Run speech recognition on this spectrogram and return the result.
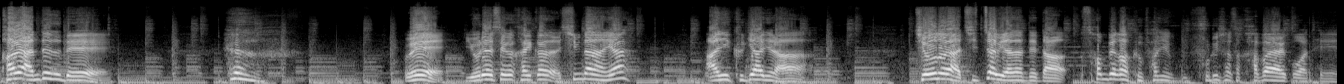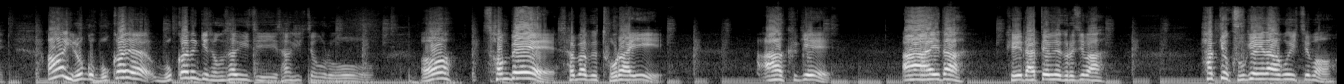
가면 안 되는데. 휴. 왜? 요리할 생각하니까 심란하냐? 아니 그게 아니라. 지원호야 진짜 미안한데 나 선배가 급하게 부르셔서 가봐야 할 것 같아. 아 이런 거 못 가, 못 가는 게 정상이지 상식적으로. 어? 선배 설마 그 도라이. 아 그게. 아 아니다. 괜히 나 때문에 그러지 마. 학교 구경이나 하고 있지 뭐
